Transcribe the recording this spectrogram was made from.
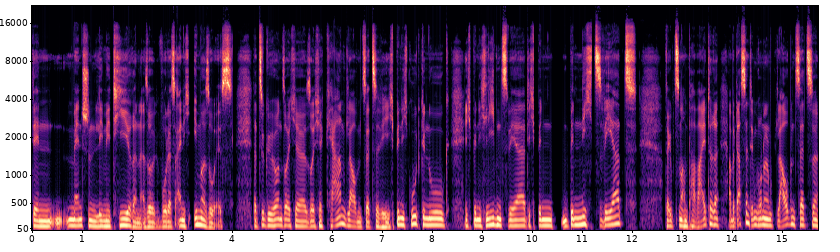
den Menschen limitieren, also wo das eigentlich immer so ist. Dazu gehören solche, solche Kernglaubenssätze wie ich bin nicht gut genug, ich bin nicht liebenswert, ich bin, bin nichts wert. Da gibt es noch ein paar weitere, aber das sind im Grunde Glaubenssätze,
